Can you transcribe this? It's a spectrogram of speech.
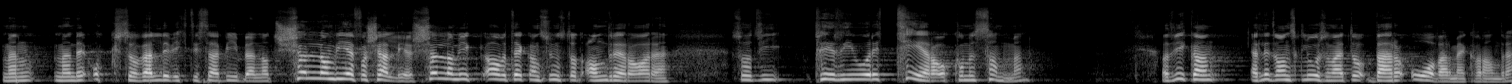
Men, men, det er også veldig viktig sier Bibelen, at selv om vi er forskjellige, selv om vi av og til kan synes at andre er rare, så at vi prioriterer å komme sammen. At vi kan Et litt vanskelig ord som heter å bære over med hverandre.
